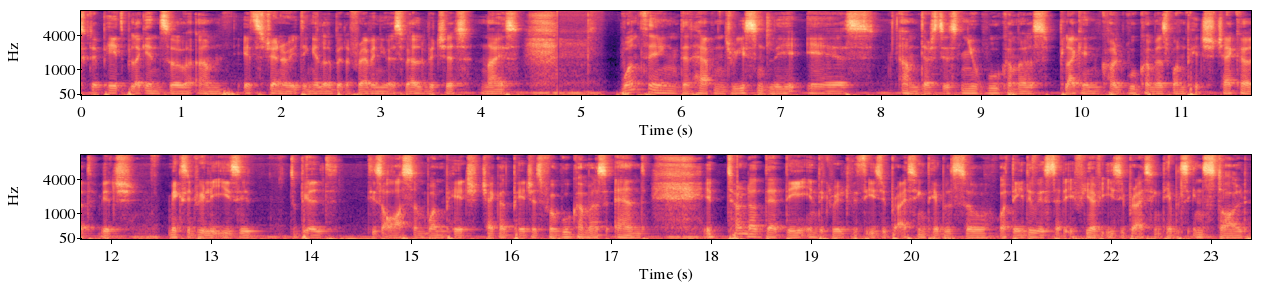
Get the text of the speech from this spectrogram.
to the paid plugin. So um, it's generating a little bit of revenue as well, which is nice. One thing that happened recently is um, there's this new WooCommerce plugin called WooCommerce One Page Checkout, which makes it really easy to build these awesome one page checkout pages for WooCommerce. And it turned out that they integrate with easy pricing tables. So, what they do is that if you have easy pricing tables installed,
